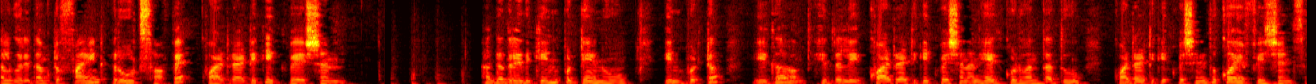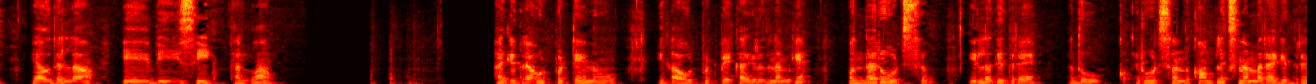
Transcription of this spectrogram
Algorithm to find roots of a quadratic equation ಹಾಗಾದ್ರೆ ಇದಕ್ಕೆ ಇನ್ಪುಟ್ ಏನು? ಇನ್ಪುಟ್ ಈಗ ಇದರಲ್ಲಿ ಕ್ವಾಡ್ರಾಟಿಕ್ ಇಕ್ವೇಶನ್ ಅನ್ನು ಹೇಗೆ ಕೊಡುವಂತದ್ದು ಕ್ವಾಡ್ರಾಟಿಕ್ ಇಕ್ವೇಶನ್ ಇದು ಕೋಎಫಿಷಿಯಂಟ್ಸ್ ಯಾವುದೆಲ್ಲ? ಎ ಬಿ ಸಿ ಅಲ್ವಾ? ಹಾಗಿದ್ರೆ ಔಟ್ಪುಟ್ ಏನು? ಈಗ ಔಟ್ಪುಟ್ ಬೇಕಾಗಿರೋದು ನಮಗೆ ಒಂದ ರೂಟ್ಸ್ ಇಲ್ಲದಿದ್ರೆ ಅದು ರೂಟ್ಸ್ ಒಂದು ಕಾಂಪ್ಲೆಕ್ಸ್ ನಂಬರ್ ಆಗಿದ್ರೆ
